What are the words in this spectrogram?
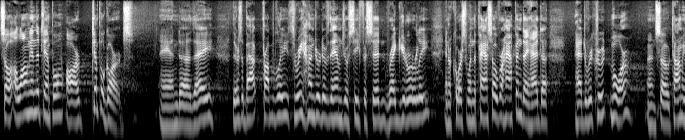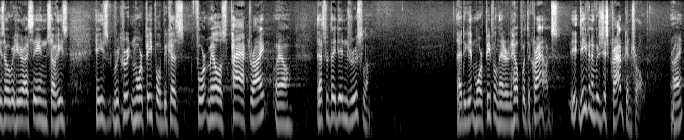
So, along in the temple are temple guards. And uh, they, there's about probably 300 of them, Josephus said, regularly. And of course, when the Passover happened, they had to, had to recruit more. And so Tommy's over here, I see, and so he's, he's recruiting more people because Fort Mill is packed, right? Well, that's what they did in Jerusalem. They had to get more people in there to help with the crowds, even if it was just crowd control, right?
